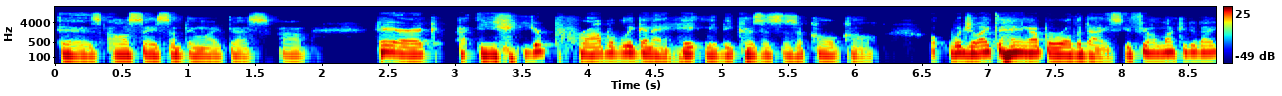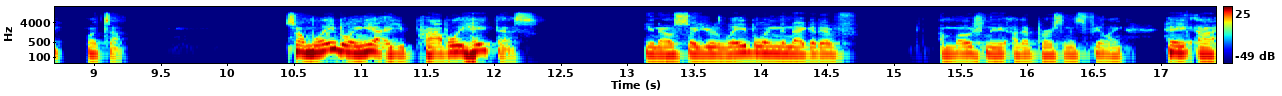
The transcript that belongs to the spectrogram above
is I'll say something like this: uh, "Hey, Eric, uh, you're probably going to hate me because this is a cold call. Would you like to hang up or roll the dice? You feeling lucky today? What's up?" So I'm labeling, yeah, you probably hate this. You know, so you're labeling the negative emotion the other person is feeling. Hey, uh,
